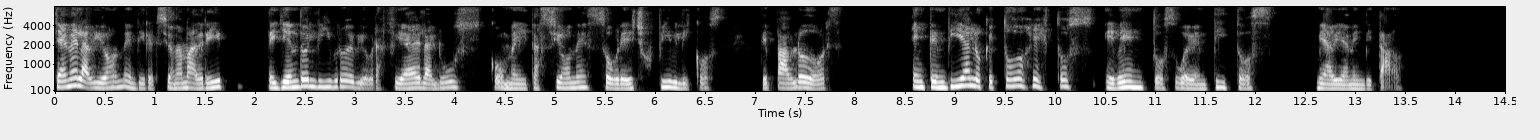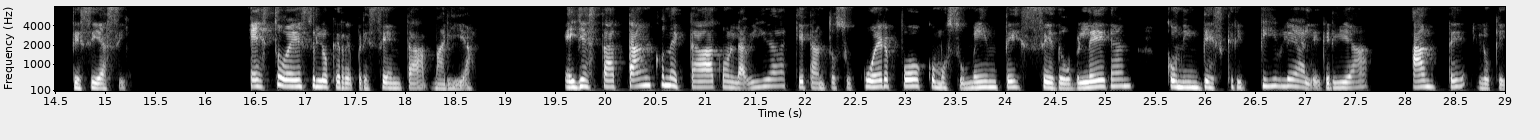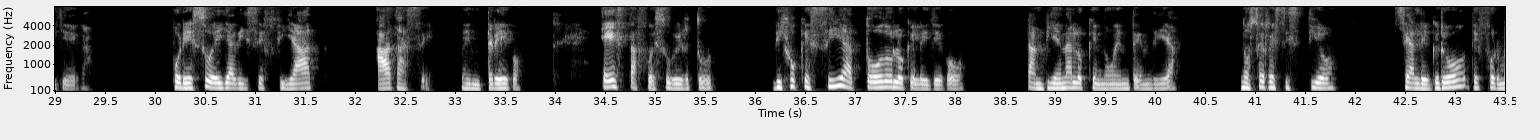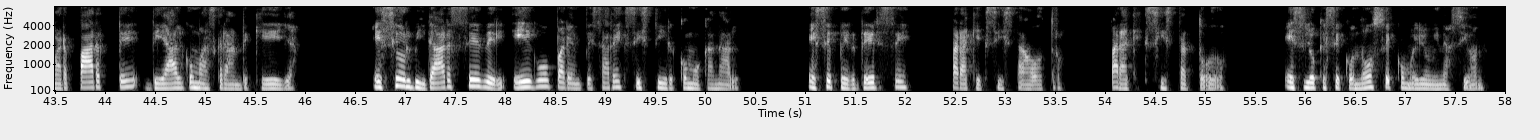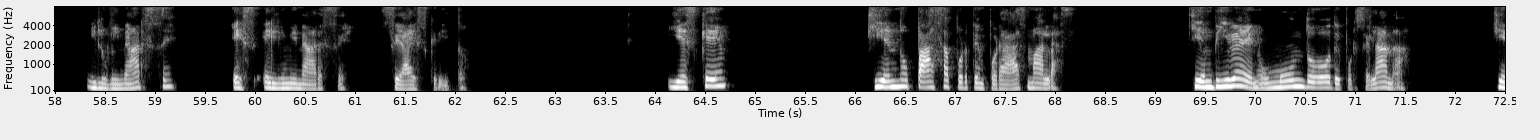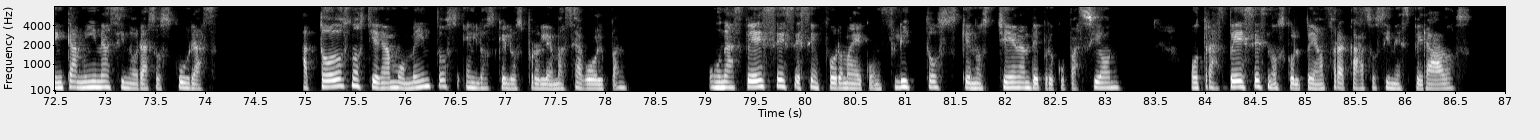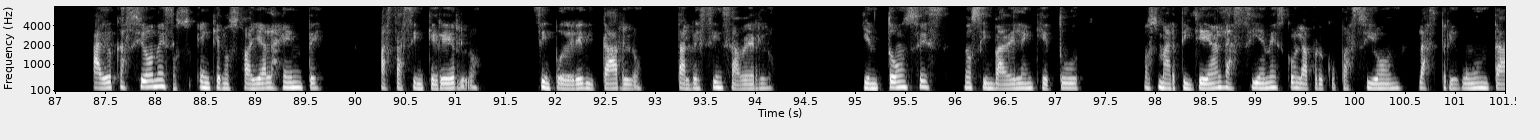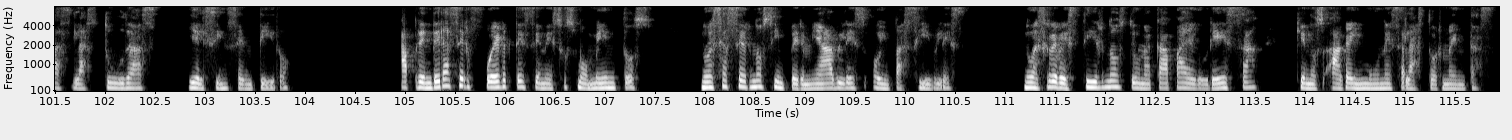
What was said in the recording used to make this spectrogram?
Ya en el avión, en dirección a Madrid, leyendo el libro de biografía de la luz con meditaciones sobre hechos bíblicos de Pablo Dors, entendía lo que todos estos eventos o eventitos me habían invitado. Decía así, esto es lo que representa María. Ella está tan conectada con la vida que tanto su cuerpo como su mente se doblegan con indescriptible alegría ante lo que llega. Por eso ella dice, fiat, hágase, me entrego. Esta fue su virtud. Dijo que sí a todo lo que le llegó, también a lo que no entendía. No se resistió, se alegró de formar parte de algo más grande que ella. Ese olvidarse del ego para empezar a existir como canal. Ese perderse para que exista otro, para que exista todo. Es lo que se conoce como iluminación. Iluminarse es eliminarse, se ha escrito. Y es que, ¿quién no pasa por temporadas malas? ¿Quién vive en un mundo de porcelana? ¿Quién camina sin horas oscuras? A todos nos llegan momentos en los que los problemas se agolpan. Unas veces es en forma de conflictos que nos llenan de preocupación, otras veces nos golpean fracasos inesperados. Hay ocasiones en que nos falla la gente, hasta sin quererlo, sin poder evitarlo, tal vez sin saberlo. Y entonces nos invade la inquietud, nos martillean las sienes con la preocupación, las preguntas, las dudas y el sinsentido. Aprender a ser fuertes en esos momentos no es hacernos impermeables o impasibles, no es revestirnos de una capa de dureza que nos haga inmunes a las tormentas,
